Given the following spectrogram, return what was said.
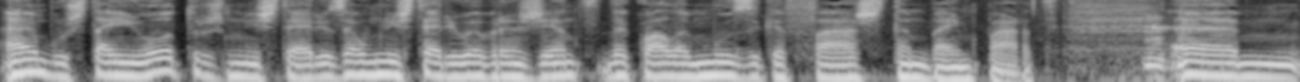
ambos têm outros ministérios, é um ministério abrangente da qual a música faz também parte. Um,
